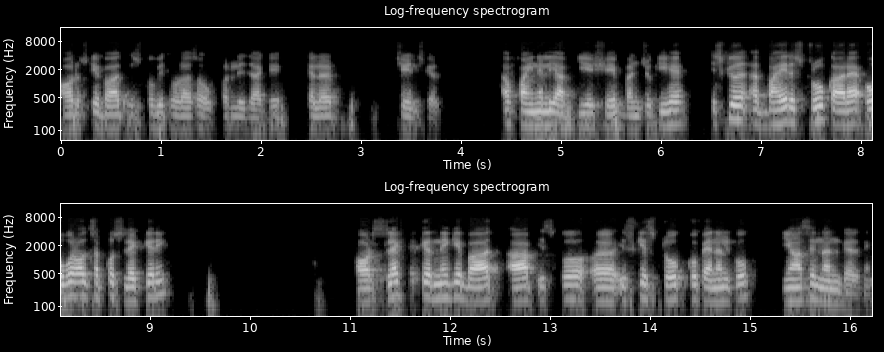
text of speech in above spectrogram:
और उसके बाद इसको भी थोड़ा सा ऊपर ले जाके कलर चेंज कर अब फाइनली आपकी ये शेप बन चुकी है। इसके बाहर स्ट्रोक आ रहा है। ओवरऑल सबको सिलेक्ट करें। और सिलेक्ट करने के बाद आप इसको इसके स्ट्रोक को पैनल को यहाँ से नन कर दें।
